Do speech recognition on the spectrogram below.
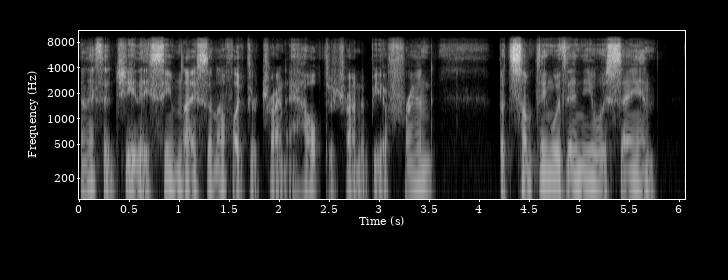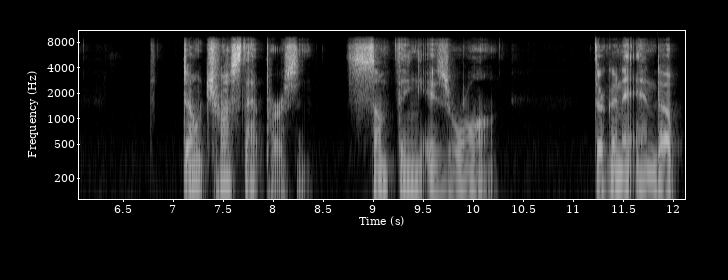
And I said, gee, they seem nice enough, like they're trying to help, they're trying to be a friend. But something within you was saying, don't trust that person. Something is wrong. They're going to end up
